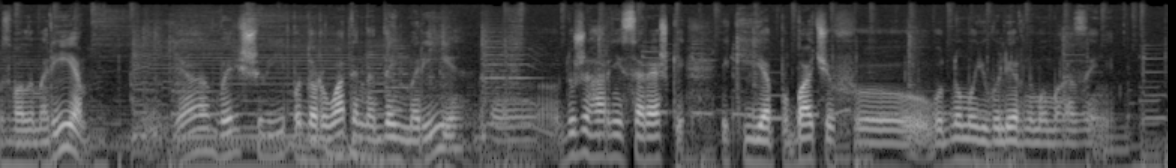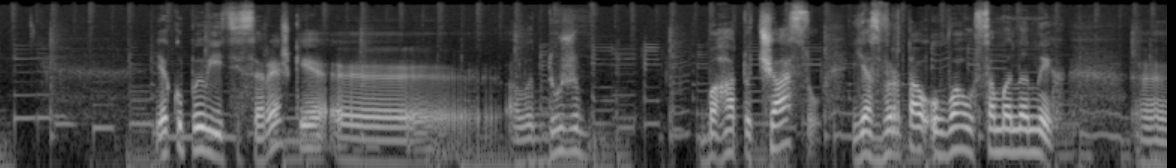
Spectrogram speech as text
звали Марія, я вирішив їй подарувати на День Марії е, дуже гарні сережки, які я побачив е, в одному ювелірному магазині. Я купив їй ці сережки, е, але дуже багато часу я звертав увагу саме на них. Е,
